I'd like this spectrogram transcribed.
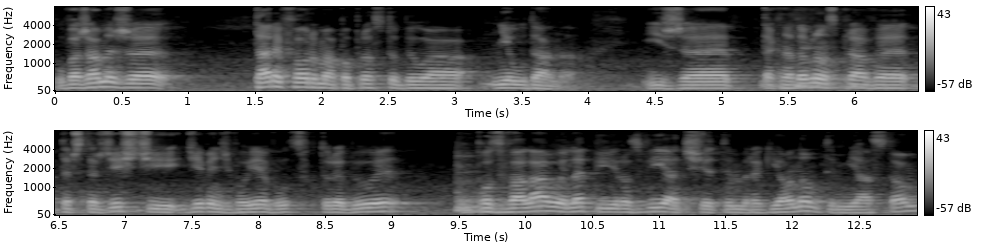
Uważamy, że ta reforma po prostu była nieudana i że tak na dobrą sprawę te 49 województw, które były, pozwalały lepiej rozwijać się tym regionom, tym miastom,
